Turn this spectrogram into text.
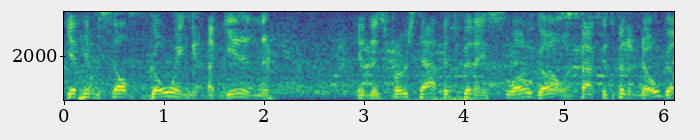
get himself going again in this first half. It's been a slow go. In fact, it's been a no-go.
